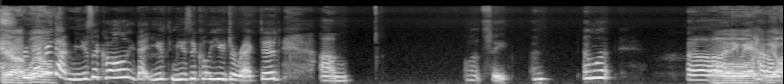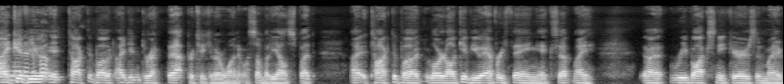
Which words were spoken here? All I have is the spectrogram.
Yeah, Remember well, that musical, that youth musical you directed? Um, let's see. I, I want. Uh, anyway, it had a Oh, yeah, line I'll give you. about. It talked about. I didn't direct that particular one. It was somebody else, but I talked about Lord. I'll give you everything except my uh, Reebok sneakers and my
